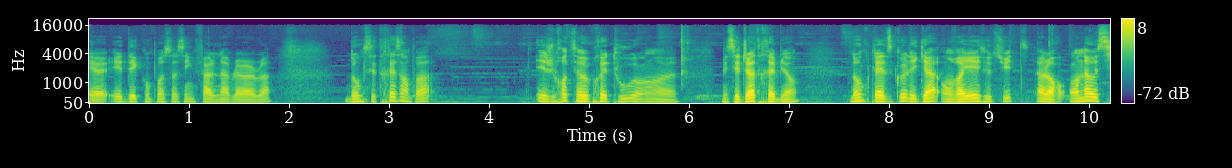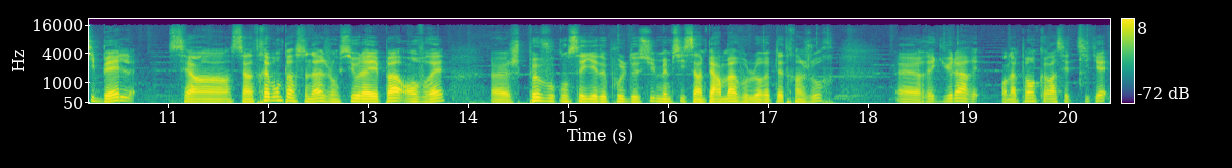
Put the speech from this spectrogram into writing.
euh, et des Compensation Falna, blablabla. Donc c'est très sympa. Et je crois que c'est à peu près tout. Hein, euh, mais c'est déjà très bien. Donc let's go les gars, on va y aller tout de suite. Alors on a aussi Belle. C'est un, un très bon personnage. Donc si vous l'avez pas, en vrai, je peux vous conseiller de pull dessus. Même si c'est un perma, vous l'aurez peut-être un jour. Euh, régular, on n'a pas encore assez de tickets.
